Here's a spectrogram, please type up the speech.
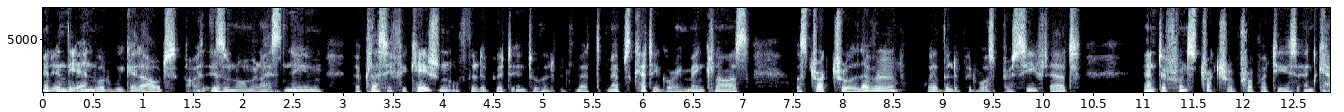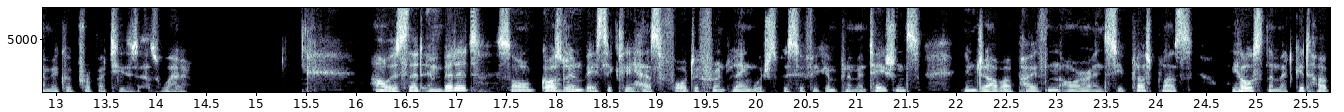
And in the end, what we get out uh, is a normalized name, a classification of the lipid into the lipid maps category main class, a structural level where the lipid was perceived at, and different structural properties and chemical properties as well. How is that embedded? So Goslin basically has four different language-specific implementations in Java, Python, R, and C++. We host them at GitHub.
